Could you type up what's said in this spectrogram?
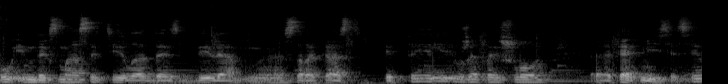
Був індекс маси тіла десь біля м, 45, і вже пройшло. 5 місяців.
